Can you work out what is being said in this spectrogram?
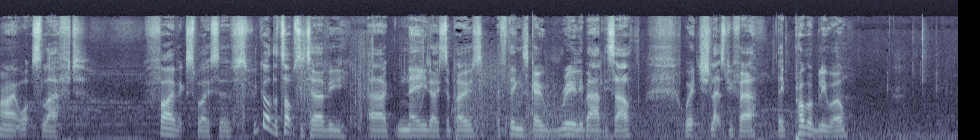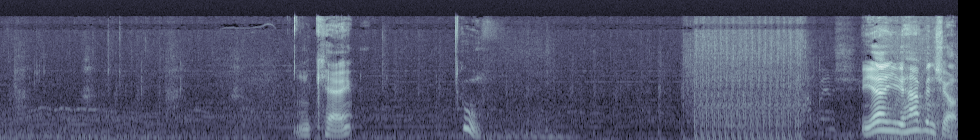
Alright, what's left? Five explosives. We've got the topsy-turvy uh, nade, I suppose, if things go really badly south. Which, let's be fair, they probably will. Okay. Ooh. Yeah, you have been shot.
